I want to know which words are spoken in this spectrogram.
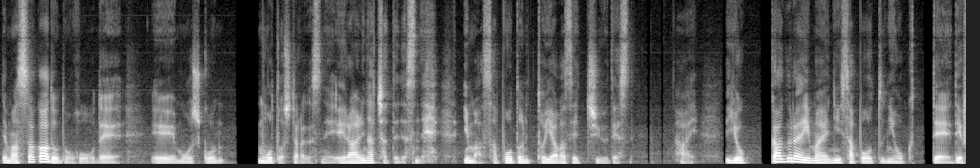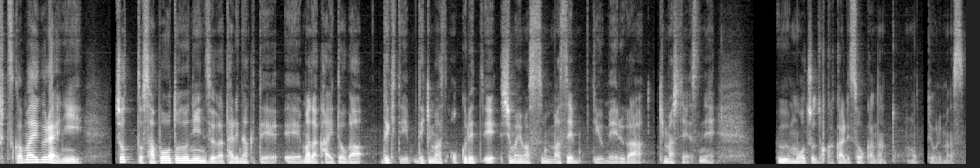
で、マスターカードの方で、えー、申し込もうとしたらですね、エラーになっちゃってですね、今、サポートに問い合わせ中です。はい。4日ぐらい前にサポートに送って、で、2日前ぐらいに、ちょっとサポートの人数が足りなくて、えー、まだ回答ができて、できます、遅れてしまいます、すみませんっていうメールが来ましてですね、う、もうちょっとかかりそうかなと思っております。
